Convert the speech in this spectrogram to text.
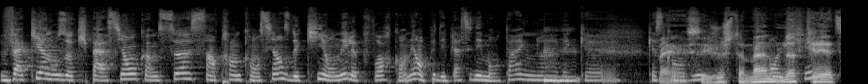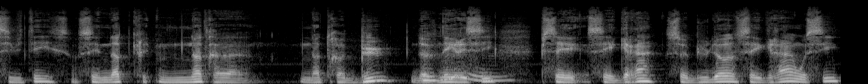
vaquer à nos occupations comme ça sans prendre conscience de qui on est, le pouvoir qu'on est. On peut déplacer des montagnes là, avec euh, qu'est-ce Ben, qu'on veut. c'est justement On notre créativité. C'est notre, notre, euh, notre but de venir Mhm. ici. Puis c'est, c'est grand, ce but-là. C'est grand aussi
